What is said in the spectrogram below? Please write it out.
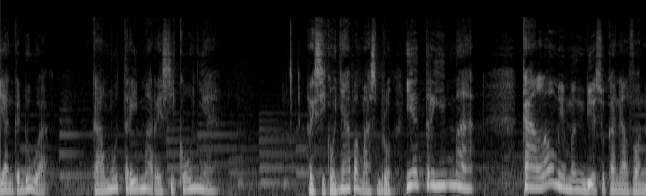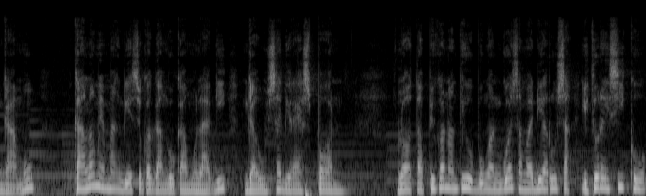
yang kedua, kamu terima resikonya. Resikonya apa mas bro? Ya terima. Kalau memang dia suka nelpon kamu, kalau memang dia suka ganggu kamu lagi, gak usah direspon. Loh tapi kan nanti hubungan gue sama dia rusak, itu resiko.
